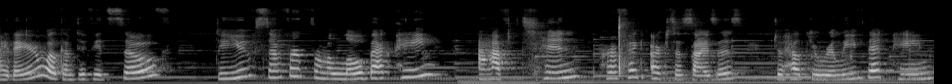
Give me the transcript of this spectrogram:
Hi there, welcome to FitSof. Do you suffer from a low back pain? I have 10 perfect exercises to help you relieve that pain,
